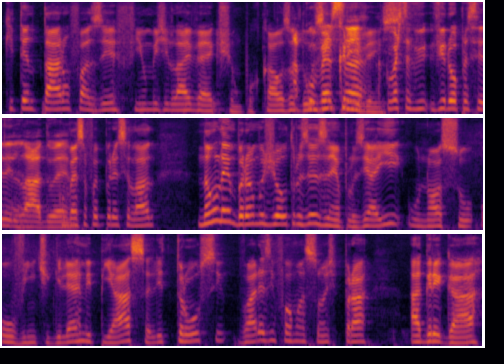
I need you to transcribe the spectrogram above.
que tentaram fazer filmes de live action por causa A dos conversa, incríveis. a conversa vi- virou pra esse lado, A é. conversa foi por esse lado. Não lembramos de outros exemplos. E aí, o nosso ouvinte Guilherme Piazza lhe trouxe várias informações para agregar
